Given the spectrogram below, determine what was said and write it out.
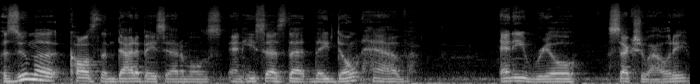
Azuma calls them database animals, and he says that they don't have any real sexuality,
